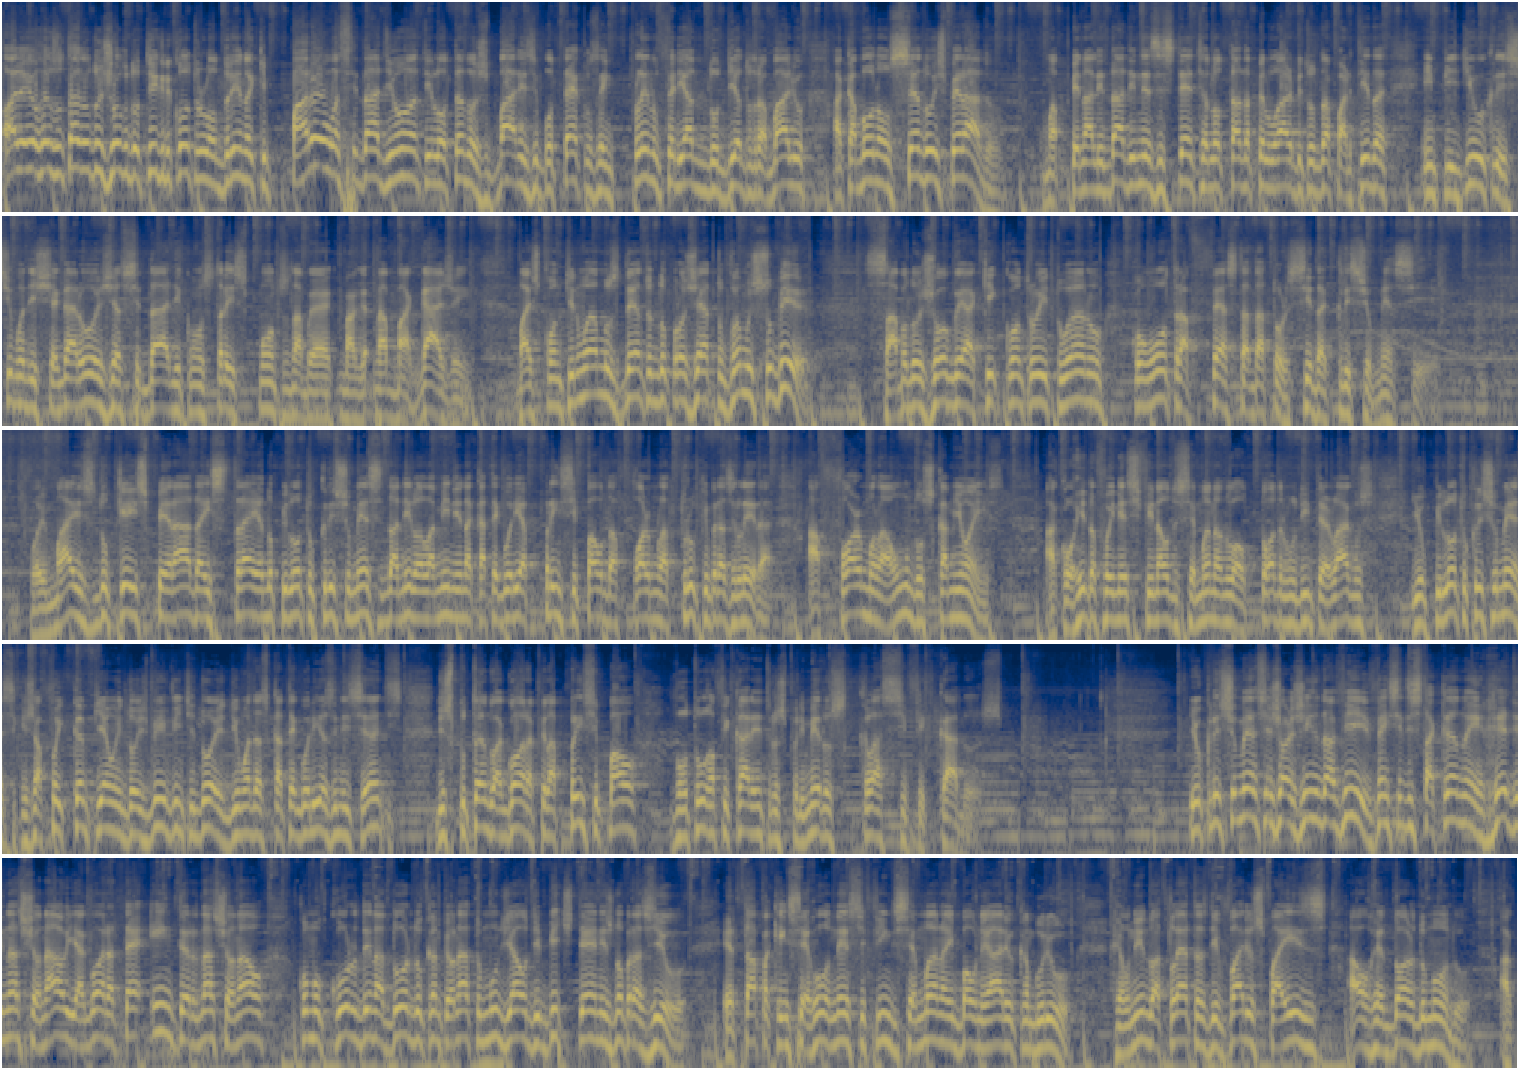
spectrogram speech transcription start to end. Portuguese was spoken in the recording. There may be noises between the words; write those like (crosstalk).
Olha aí o resultado do jogo do Tigre contra o Londrina, que parou a cidade ontem, lotando os bares e botecos em pleno feriado do Dia do Trabalho, acabou não sendo o esperado. Uma penalidade inexistente anotada pelo árbitro da partida impediu o Criciúma de chegar hoje à cidade com os três pontos na bagagem. Mas continuamos dentro do projeto Vamos Subir. Sábado o jogo é aqui contra o Ituano com outra festa da torcida criciumense. Foi mais do que esperada a estreia do piloto cristiumense Danilo Alamini na categoria principal da Fórmula Truque Brasileira, a Fórmula 1 dos caminhões. A corrida foi nesse final de semana no Autódromo de Interlagos e o piloto cristiumense, que já foi campeão em 2022 de uma das categorias iniciantes, disputando agora pela principal, voltou a ficar entre os primeiros classificados. E o cristiumense Jorginho Davi vem se destacando em rede nacional e agora até internacional como coordenador do Campeonato Mundial de Beach Tênis no Brasil. Etapa que encerrou nesse fim de semana em Balneário Camboriú, reunindo atletas de vários países ao redor do mundo. A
